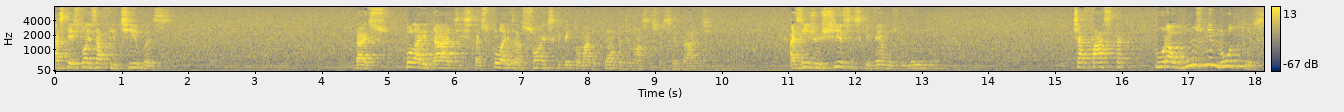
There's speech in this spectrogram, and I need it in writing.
as questões aflitivas das polaridades, das polarizações que têm tomado conta de nossa sociedade, as injustiças que vemos no mundo, te afasta por alguns minutos.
